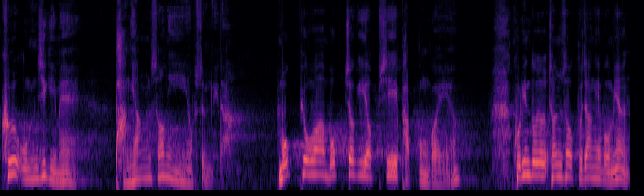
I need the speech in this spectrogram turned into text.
그 움직임에 방향성이 없습니다. 목표와 목적이 없이 바쁜 거예요. 고린도 전서 9장에 보면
